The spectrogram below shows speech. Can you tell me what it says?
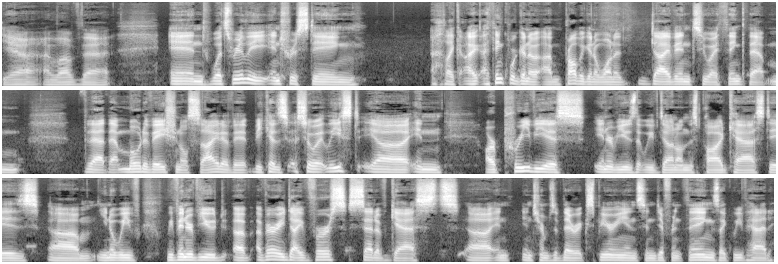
Yeah, I love that. And what's really interesting, like I, I think we're gonna, I'm probably gonna want to dive into, I think that that that motivational side of it because so at least uh, in our previous interviews that we've done on this podcast is um, you know we've we've interviewed a, a very diverse set of guests uh, in in terms of their experience and different things. Like we've had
